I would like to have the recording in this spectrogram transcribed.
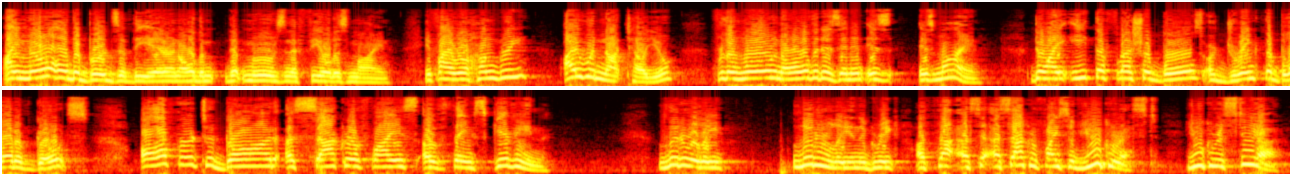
I know all the birds of the air and all the, that moves in the field is mine. If I were hungry, I would not tell you, for the world and all that is in it is, is mine. Do I eat the flesh of bulls or drink the blood of goats? Offer to God a sacrifice of thanksgiving. Literally, literally in the Greek, a, a, a sacrifice of Eucharist. Eucharistia.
